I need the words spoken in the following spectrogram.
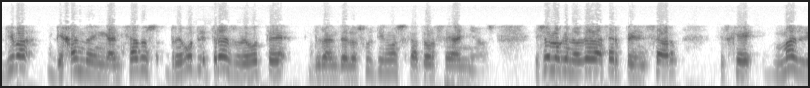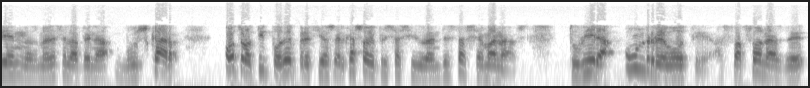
lleva dejando enganchados rebote tras rebote durante los últimos 14 años. Eso es lo que nos debe hacer pensar es que más bien nos merece la pena buscar otro tipo de precios. El caso de Prisa, si durante estas semanas tuviera un rebote hasta zonas de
